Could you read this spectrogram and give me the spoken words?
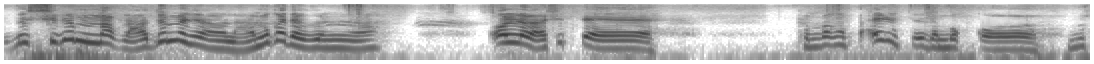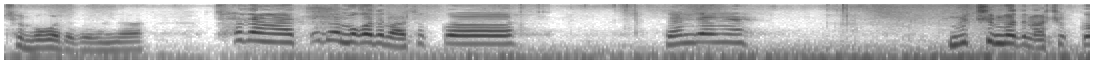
이거 지금 막 놔두면요 나무가 되거든요. 올라왔을 때 금방 빨리 뜯어 먹고 무쳐 먹어도 되거든요. 초장에 뜯어 먹어도 맛있고 된장에 무쳐 먹어도 맛있고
